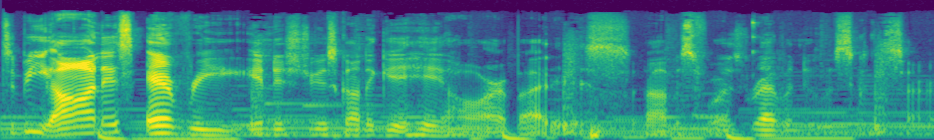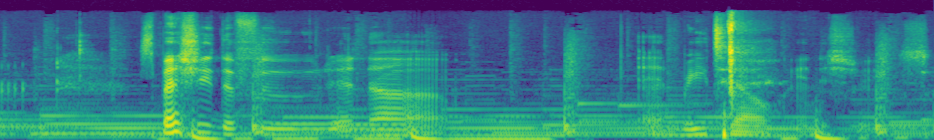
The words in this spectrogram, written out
to be honest, every industry is going to get hit hard by this, um, as far as revenue is concerned, especially the food and um, and retail industry. So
